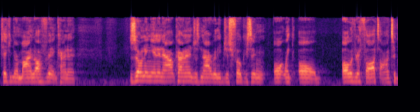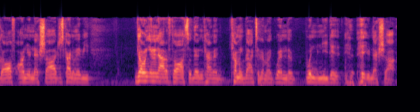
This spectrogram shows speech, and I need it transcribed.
taking your mind off of it and kind of zoning in and out, kind of just not really just focusing all like all all of your thoughts onto golf on your next shot. Just kind of maybe going in and out of thoughts and then kind of coming back to them like when the when you need to hit your next shot.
